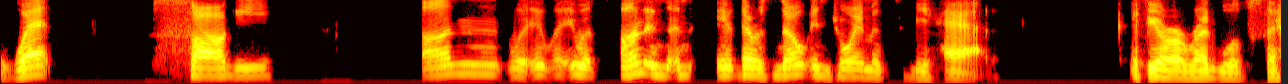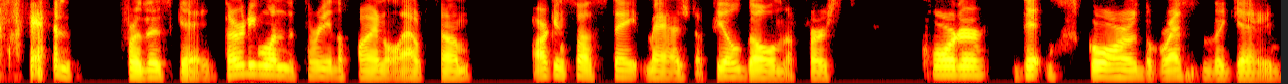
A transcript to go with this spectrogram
wet, soggy, un it, it was un it, there was no enjoyment to be had if you're a Red Wolves fan for this game. 31 to 3 the final outcome. Arkansas State managed a field goal in the first quarter, didn't score the rest of the game.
